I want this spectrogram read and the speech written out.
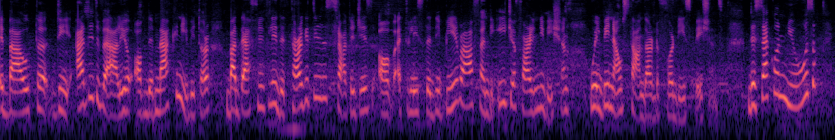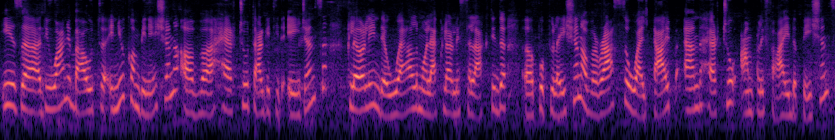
about the added value of the MEK inhibitor, but definitely the targeted strategies of at least the BRAF and the EGFR inhibition will be now standard for these patients. The second news is uh, the one about a new combination of uh, HER2 targeted agents, clearly in the well molecularly selected uh, population of RAS wild type and HER2 amplified patients.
